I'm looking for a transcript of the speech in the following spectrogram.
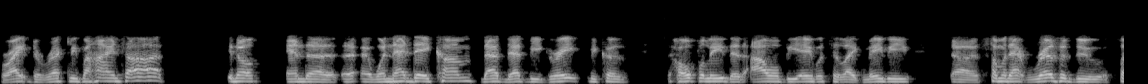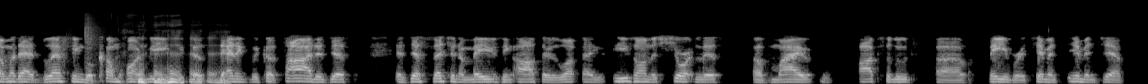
right directly behind Todd, you know. And uh, uh, when that day comes, that that'd be great because hopefully that I will be able to like maybe uh, some of that residue, some of that blessing will come on me because that because Todd is just is just such an amazing author. He's on the short list of my absolute uh, favorites. Him and him and Jeff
